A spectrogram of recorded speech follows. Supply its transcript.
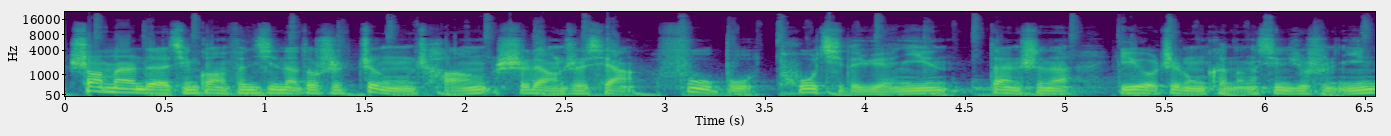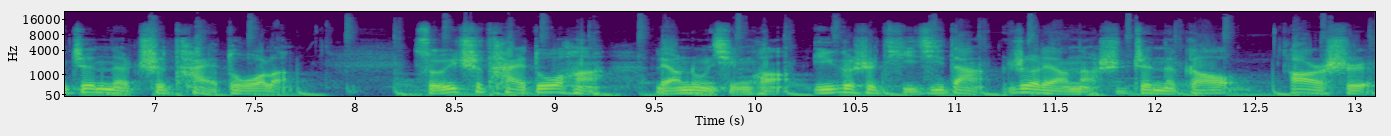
上面的情况分析呢，都是正常食量之下腹部凸起的原因，但是呢，也有这种可能性，就是您真的吃太多了。所谓吃太多哈，两种情况，一个是体积大，热量呢是真的高；二是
